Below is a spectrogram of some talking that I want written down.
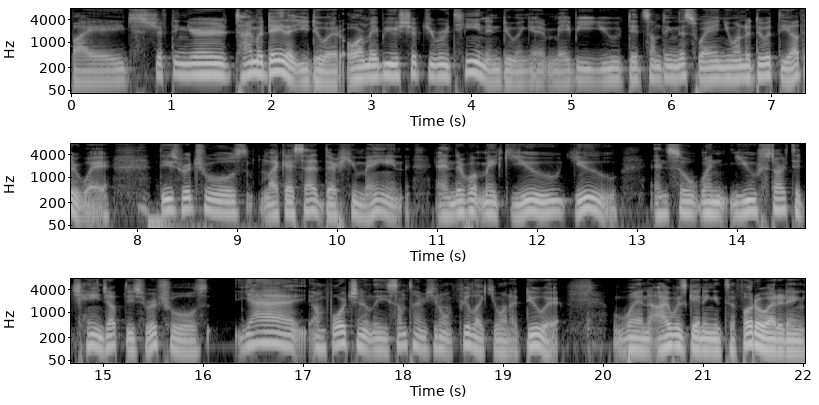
by shifting your time of day that you do it or maybe you shift your routine in doing it maybe you did something this way and you want to do it the other way these rituals like i said they're humane and they're what make you you and so when you start to change up these rituals yeah unfortunately sometimes you don't feel like you want to do it when I was getting into photo editing,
